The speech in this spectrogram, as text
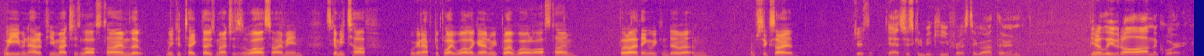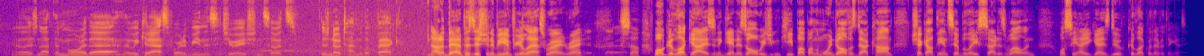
we even had a few matches last time that we could take those matches as well. So I mean, it's gonna be tough. We're gonna have to play well again. We played well last time, but I think we can do it, and I'm just excited. Jason? Yeah, it's just gonna be key for us to go out there and you know leave it all out on the court. You know, there's nothing more that that we could ask for to be in this situation. So it's there's no time to look back. Not a bad position to be in for your last ride, right? Yeah. So, well, good luck, guys. And again, as always, you can keep up on LeMoyneDolphins.com. Check out the NCAA site as well, and we'll see how you guys do. Good luck with everything, guys.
